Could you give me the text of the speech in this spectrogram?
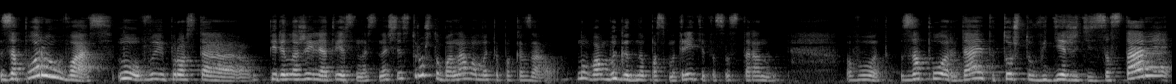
Запоры у вас, ну, вы просто переложили ответственность на сестру, чтобы она вам это показала. Ну, вам выгодно посмотреть это со стороны. Вот. Запор, да, это то, что вы держитесь за старое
